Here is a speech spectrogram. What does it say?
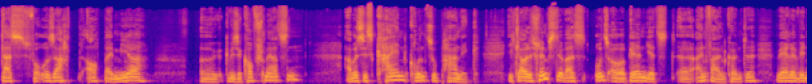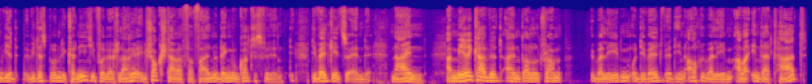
das verursacht auch bei mir äh, gewisse Kopfschmerzen, aber es ist kein Grund zu Panik. Ich glaube, das Schlimmste, was uns Europäern jetzt äh, einfallen könnte, wäre, wenn wir wie das berühmte Kaninchen vor der Schlange in Schockstarre verfallen und denken, um Gottes Willen, die, Welt geht zu Ende. Nein, Amerika wird einen Donald Trump überleben und die Welt wird ihn auch überleben. Aber in der Tat,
